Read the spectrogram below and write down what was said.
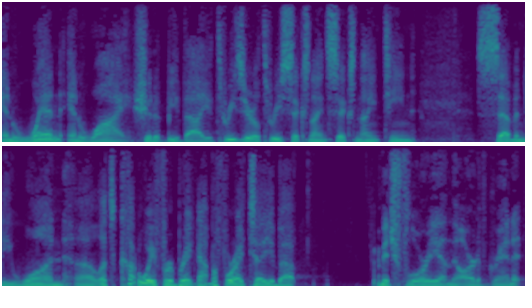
and when and why should it be valued? 303 696 1971. Uh, let's cut away for a break. Not before I tell you about Mitch Floria and the art of granite.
